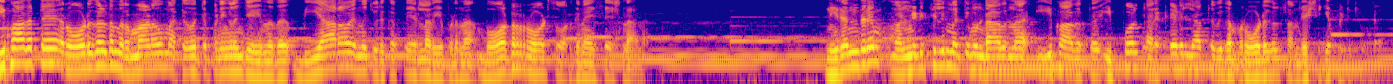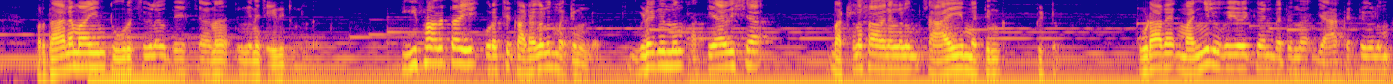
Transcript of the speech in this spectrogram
ഈ ഭാഗത്തെ റോഡുകളുടെ നിർമ്മാണവും അറ്റകുറ്റപ്പണികളും ചെയ്യുന്നത് ബി ആർ ഒ എന്ന ചുരുക്കപ്പേരിൽ അറിയപ്പെടുന്ന ബോർഡർ റോഡ്സ് ഓർഗനൈസേഷനാണ്. നിരന്തരം മണ്ണിടിച്ചിലും മറ്റുമുണ്ടാകുന്ന ഈ ഭാഗത്ത് ഇപ്പോൾ തരക്കേടില്ലാത്ത വിധം റോഡുകൾ സംരക്ഷിക്കപ്പെട്ടിട്ടുണ്ട്. പ്രധാനമായും ടൂറിസ്റ്റുകളെ ഉദ്ദേശിച്ചാണ് ഇങ്ങനെ ചെയ്തിട്ടുള്ളത്. ഈ ഭാഗത്തായി കുറച്ച് കടകളും മറ്റുമുണ്ട്. ഇവിടെ നിന്നും അത്യാവശ്യ ഭക്ഷണ സാധനങ്ങളും ചായയും മറ്റും കിട്ടും. കൂടാതെ മഞ്ഞിൽ ഉപയോഗിക്കാൻ പറ്റുന്ന ജാക്കറ്റുകളും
